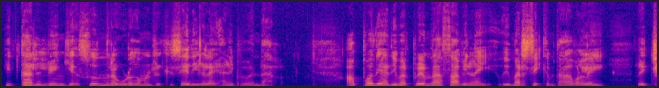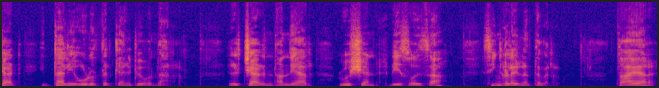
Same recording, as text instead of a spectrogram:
இத்தாலியில் இயங்கிய சுதந்திர ஊடகம் ஒன்றுக்கு செய்திகளை அனுப்பி வந்தார். அப்போதைய அதிபர் பிரேம்தாசாவினை விமர்சிக்கும் தகவலை ரிச்சார்ட் இத்தாலிய ஊடகத்திற்கு அனுப்பி வந்தார். ரிச்சார்டின் தந்தையார் லூஷியன் டி சோய்சா சிங்கள இனத்தவர். தாயார்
